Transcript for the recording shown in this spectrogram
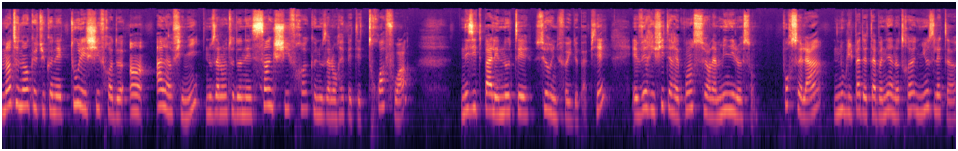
Maintenant que tu connais tous les chiffres de 1 à l'infini, nous allons te donner 5 chiffres que nous allons répéter 3 fois. N'hésite pas à les noter sur une feuille de papier et vérifie tes réponses sur la mini-leçon. Pour cela, n'oublie pas de t'abonner à notre newsletter.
